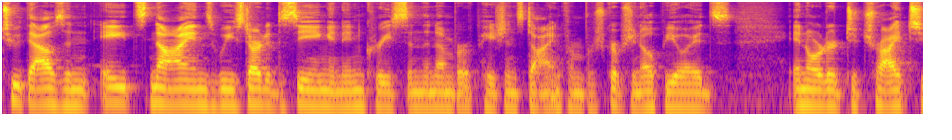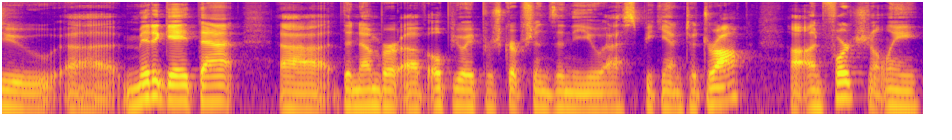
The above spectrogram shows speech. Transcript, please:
2008s, 9s, we started to seeing an increase in the number of patients dying from prescription opioids. In order to try to uh, mitigate that, uh, the number of opioid prescriptions in the US began to drop. Uh, unfortunately,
